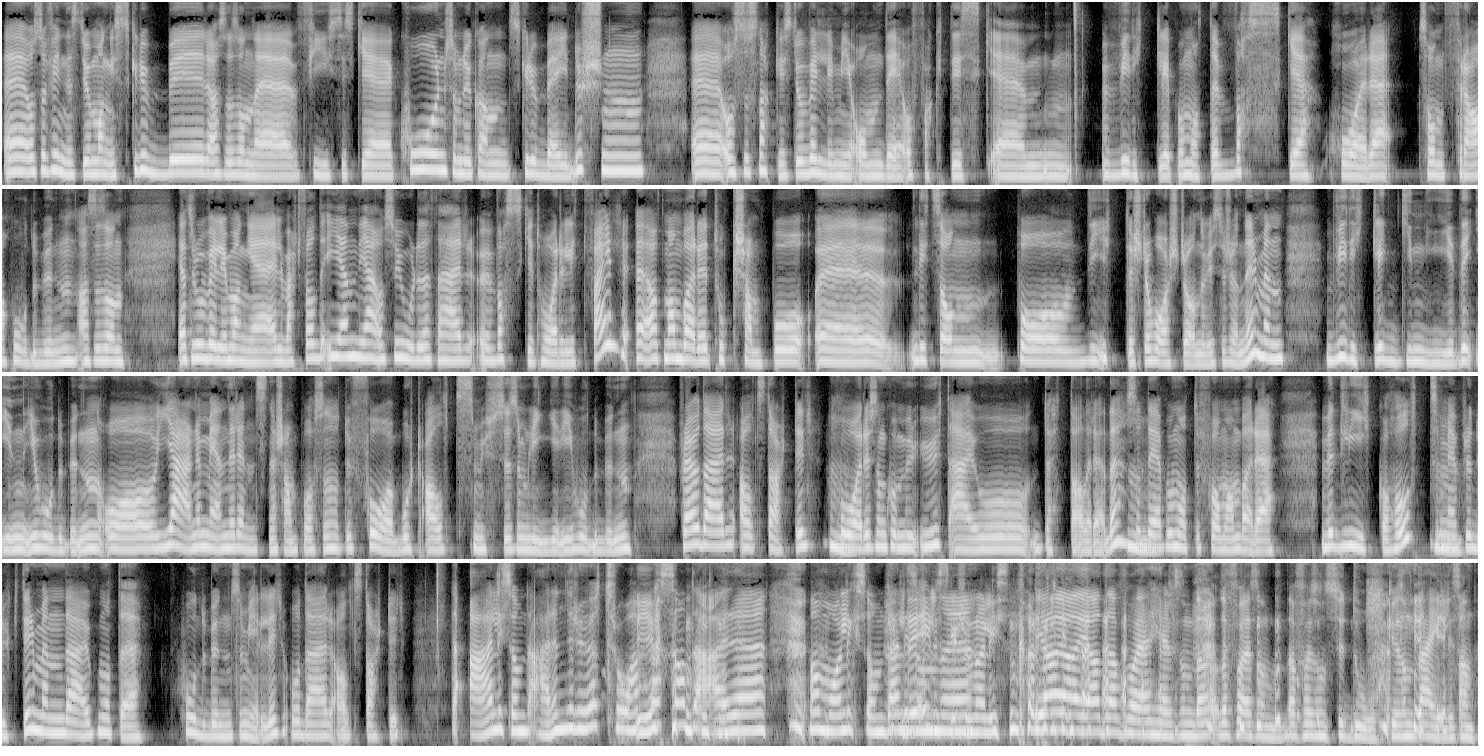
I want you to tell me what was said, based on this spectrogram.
Eh, og så finnes det jo mange skrubber, altså sånne fysiske korn som du kan skrubbe i dusjen. Eh, og så snakkes det jo veldig mye om det å faktisk virkelig på en måte vaske håret sånn fra hodebunnen. Altså sånn, jeg tror veldig mange, eller i hvert fall igjen, jeg også gjorde dette her, vasket håret litt feil. Eh, At man bare tok sjampo litt sånn på de ytterste hårstråene, hvis du skjønner. Men virkelig gni det inn i hodebunnen, og gjerne med en rensende sjampo også, sånn at du får bort alt smusset som ligger i hodebunnen. For det er jo der alt starter. Håret som kommer ut, er jo dødt allerede. Så det på en måte får man bare vedlikeholdt med produkter, men det er jo på en måte hodebunnen som gjelder, og der alt starter. Det er liksom, det er en rød tråd her, Ja. altså. Det er, eh, man må liksom, det er Det liksom elsker eh, journalisten Karoline. Ja, ja, ja, da får jeg helt sånn Da, da får jeg sånn, da får jeg sånn sudoku, sånn deilig sånn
